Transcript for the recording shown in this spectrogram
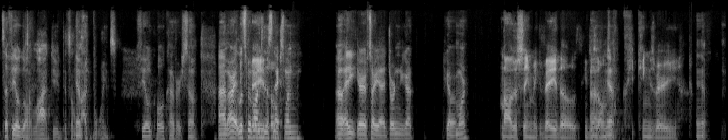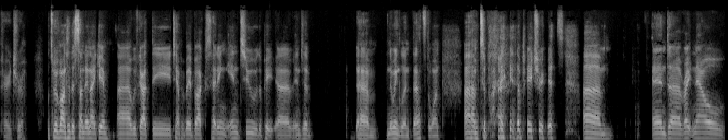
It's a field That's goal. a lot, dude. That's a Yep. lot of points. Field goal cover. So, um, all right, let's move on to this though. next one. Oh, Eddie, or sorry, uh, Jordan, you got you got more? No, I was just saying McVay though. He just Oh, owns yeah. Kingsbury. Very true. Let's move on to the Sunday night game. Uh, we've got the Tampa Bay Bucks heading into the uh, into um, New England. That's the one um, to play the Patriots. Um, and uh, right now,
